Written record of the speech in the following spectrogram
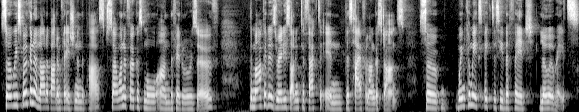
So we've spoken a lot about inflation in the past, so I want to focus more on the Federal Reserve. The market is really starting to factor in this higher for longer stance. So when can we expect to see the Fed lower rates?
